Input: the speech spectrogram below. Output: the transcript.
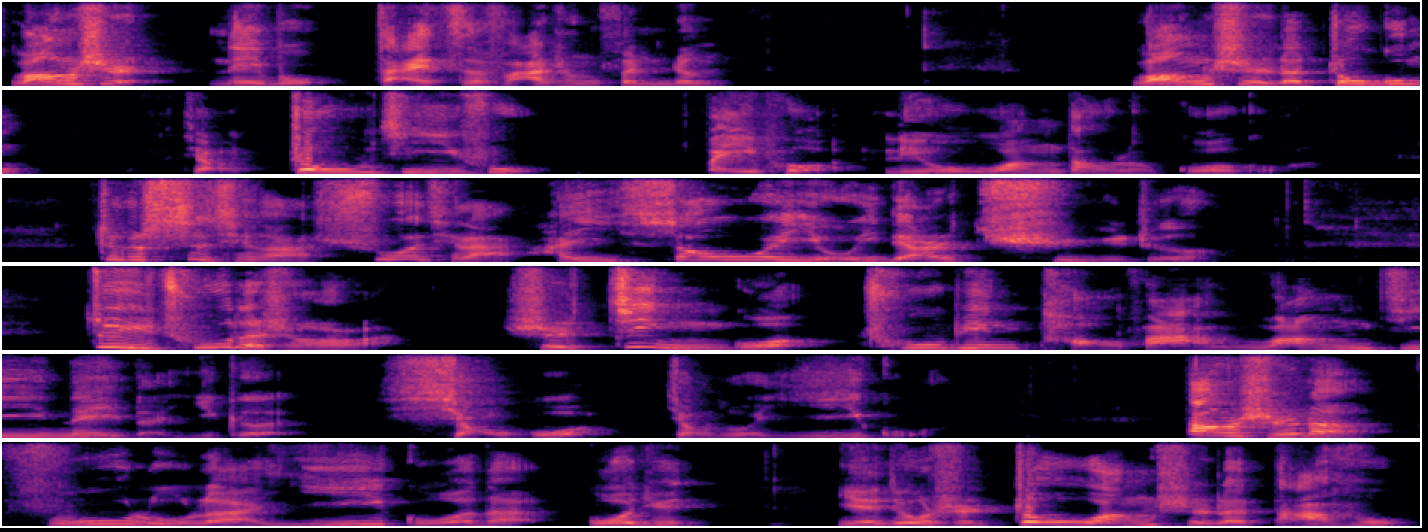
王室内部再次发生纷争。王室的周公叫周继父，被迫流亡到了虢国。这个事情啊，说起来还稍微有一点曲折。最初的时候啊。是晋国出兵讨伐王畿内的一个小国，叫做夷国。当时呢，俘虏了夷国的国君，也就是周王室的大夫，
